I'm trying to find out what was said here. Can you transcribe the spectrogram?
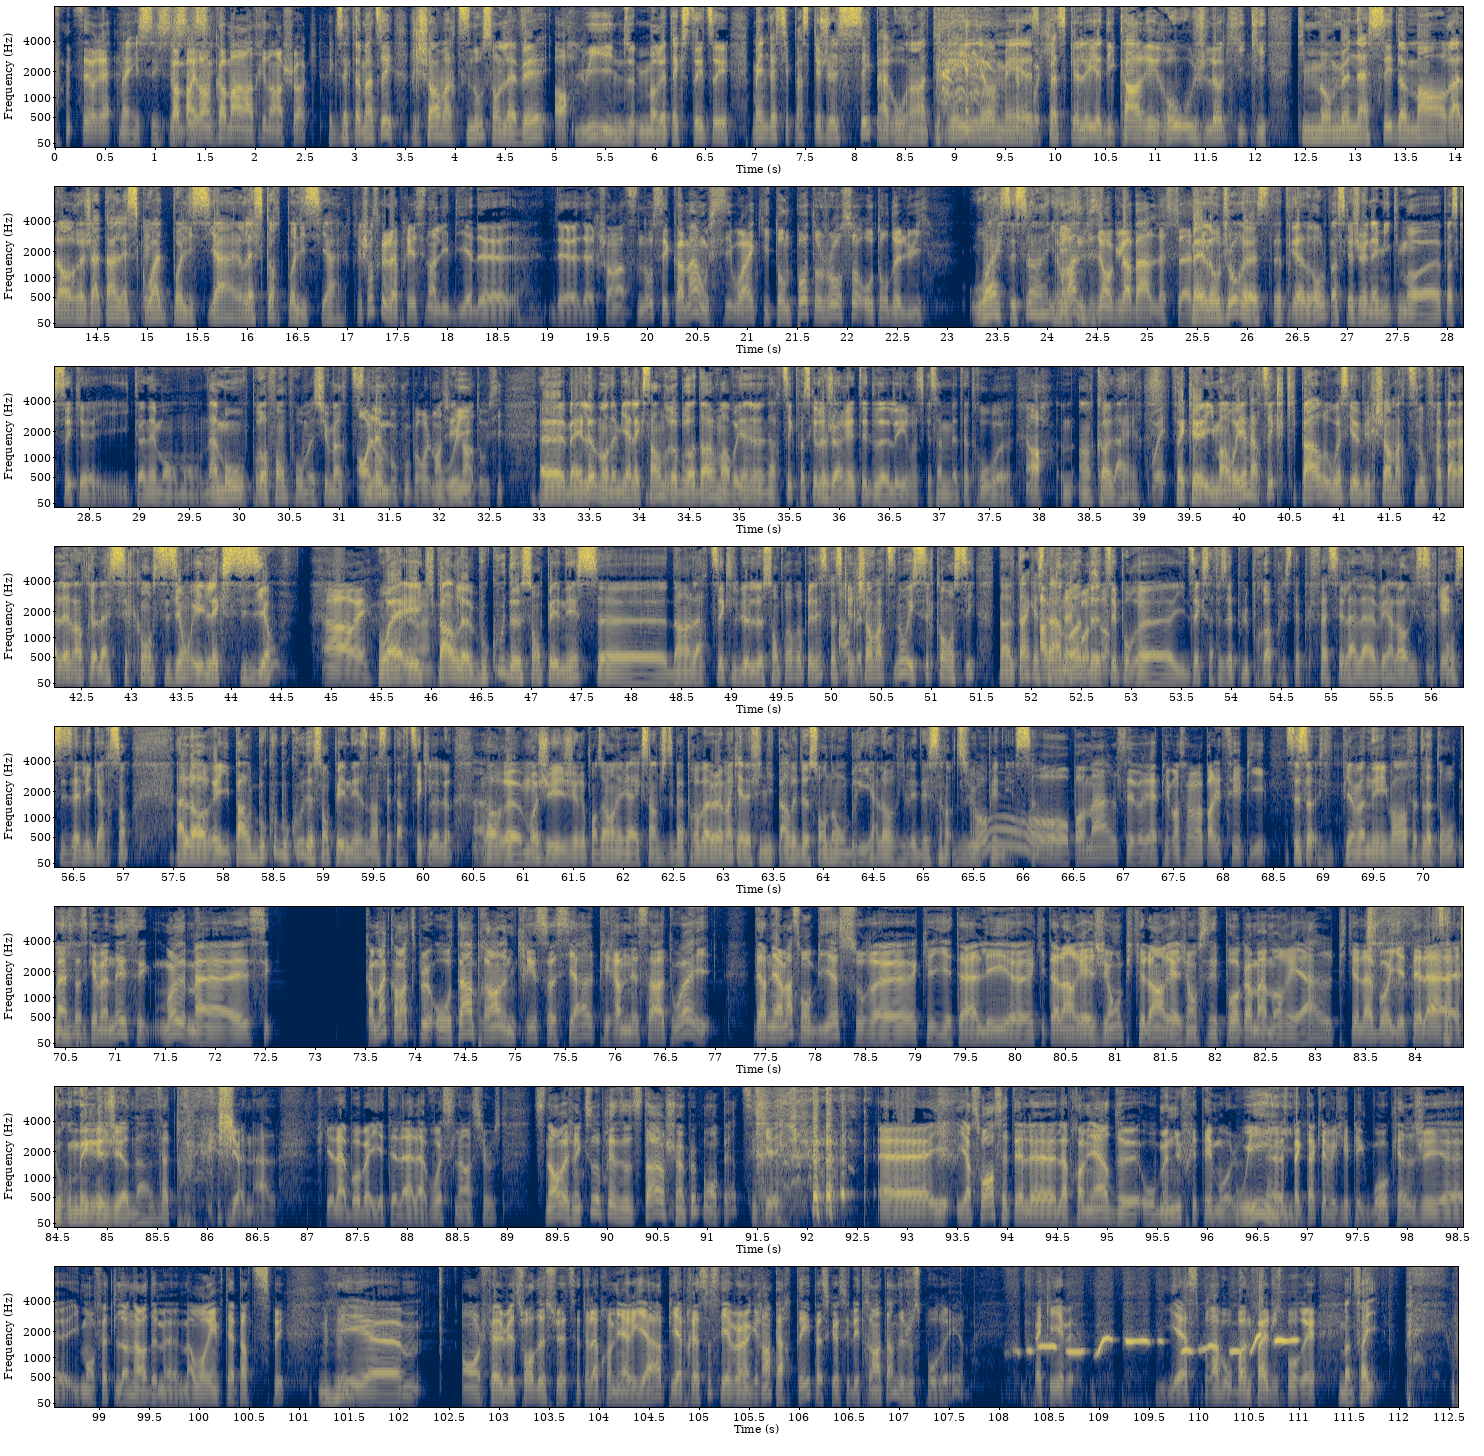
c'est vrai. Ben, c'est, Comme par exemple, comment rentrer dans le choc. Exactement. Tu sais, Richard Martineau, si on l'avait, Oh. lui, il, m'aurait texté, tu sais, mais là, c'est parce que je le sais par où rentrer, là, mais c'est parce que là, il y a des carrés rouges, là, qui, qui, qui m'ont menacé de mort, alors j'attends l'escouade policière, l'escorte policière. Quelque chose que j'apprécie dans les billets de, de, de Richard Martineau, c'est comment aussi, ouais, qu'il tourne pas toujours ça autour de lui. Ouais, c'est ça. hein, Il y a vraiment une vision globale de la situation. Ben, l'autre jour, euh, c'était très drôle parce que j'ai un ami qui m'a, euh, parce qu'il sait qu'il connaît mon, mon amour profond pour Monsieur Martineau. on l'aime beaucoup, puis on va le mentionner Oui. tantôt aussi. Euh, ben là, mon ami Alexandre Brodeur m'a envoyé un article parce que là, j'ai arrêté de le lire parce que ça me mettait trop euh, Ah, en colère. Ouais. Fait que, il m'a envoyé un article qui parle où est-ce que Richard Martineau fait un parallèle entre la circoncision et l'excision. Ah ouais. Ouais, et qui parle beaucoup de son pénis euh, dans l'article, de, son propre pénis, parce Ah, que ben, Richard Martineau est circoncis dans le temps que Ah, c'était je à mode, tu sais, pour, euh, il disait que ça faisait plus propre et c'était plus facile à laver, alors il circoncisait les garçons. Alors, euh, il parle beaucoup, beaucoup de son pénis dans cet article-là. Ah. Alors, euh, moi, j'ai j'ai répondu à mon ami Alexandre, je dis, ben, probablement qu'il avait fini de parler de son nombril, alors il est descendu au pénis. Oh, pas mal, c'est vrai. Puis éventuellement parler de ses pieds. C'est ça. Puis à un moment donné, il va avoir fait le tour. Ben, puis- c'est parce qu'à un moment donné, c'est moi, ma, c'est comment comment tu peux autant prendre une crise sociale puis ramener ça à toi? Et dernièrement son billet sur euh, qu'il était allé euh, qu'il était allé en région puis que là en région c'était pas comme à Montréal puis que là-bas il était la sa tournée régionale. sa tournée régionale puis que là-bas ben il était la, la voix silencieuse. Sinon ben je m'excuse auprès des auditeurs, je suis un peu pompette, c'est que Euh, hi- hier soir, c'était la première de au menu frites et moules. Oui. Euh, spectacle avec les Picbois auquel j'ai euh, ils m'ont fait l'honneur de m'avoir invité à participer. Mhm. Et euh, on le fait huit soirs de suite. C'était la première hier. Puis après ça, c'est- il y avait un grand party parce que c'est les 30 ans de Juste pour rire. Fait qu'il y avait... Yes, bravo. Bonne fête, Juste pour rire. Bonne fête.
